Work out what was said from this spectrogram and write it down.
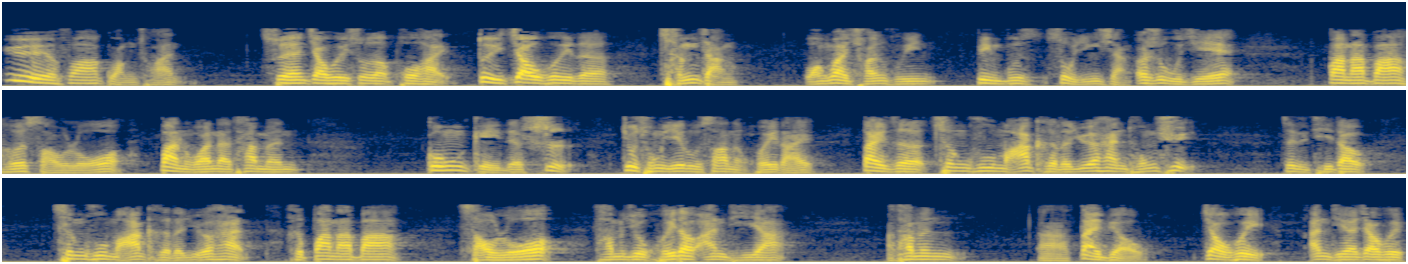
越发广传。虽然教会受到迫害，对教会的成长往外传福音并不受影响。二十五节，巴拿巴和扫罗办完了他们。供给的事，就从耶路撒冷回来，带着称呼马可的约翰同去。这里提到称呼马可的约翰和巴拿巴、扫罗，他们就回到安提亚，他们啊代表教会安提亚教会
